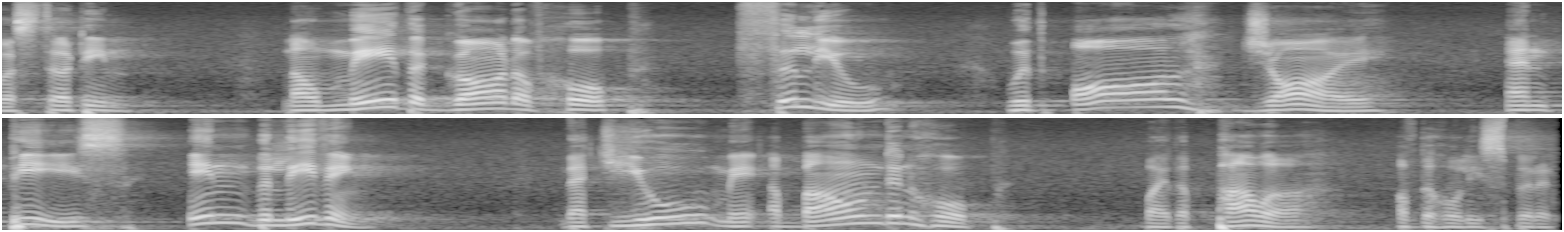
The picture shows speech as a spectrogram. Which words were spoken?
Verse 13 Now may the God of hope fill you with all joy and peace in believing, that you may abound in hope by the power of the Holy Spirit.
